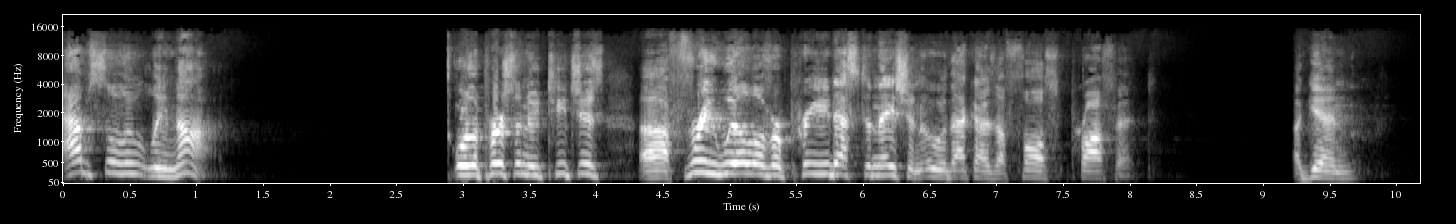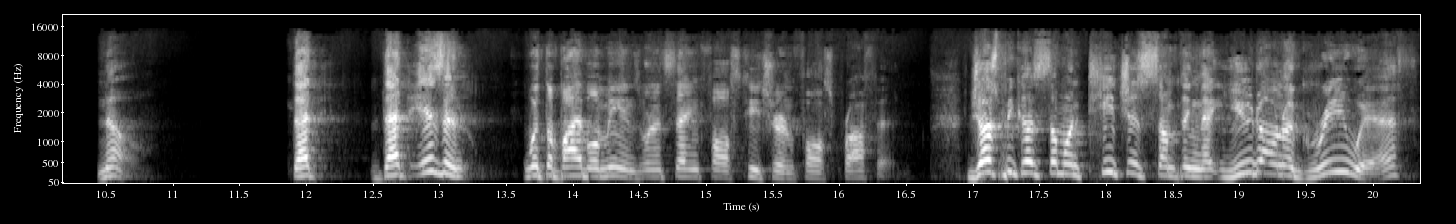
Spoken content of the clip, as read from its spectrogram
Absolutely not. Or the person who teaches uh, free will over predestination. Ooh, that guy's a false prophet. Again, no. That, that isn't what the Bible means when it's saying false teacher and false prophet. Just because someone teaches something that you don't agree with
